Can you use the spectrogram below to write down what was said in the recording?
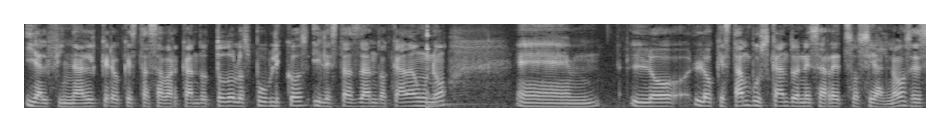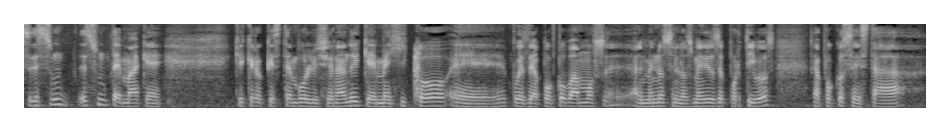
y al final creo que estás abarcando todos los públicos y le estás dando a cada uno eh, lo, lo que están buscando en esa red social, ¿no? O sea, es, es un, es un tema que, que creo que está evolucionando y que México, eh, pues de a poco vamos, eh, al menos en los medios deportivos, de a poco se está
